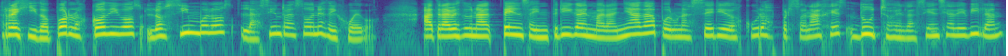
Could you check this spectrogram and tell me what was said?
regido por los códigos, los símbolos, las sinrazones del juego, a través de una tensa intriga enmarañada por una serie de oscuros personajes duchos en la ciencia de Vilan,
